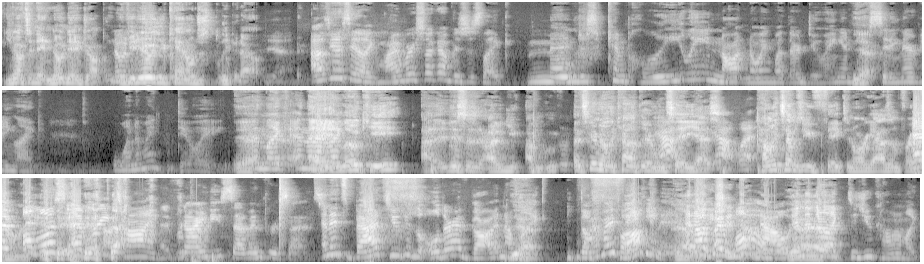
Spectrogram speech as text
You don't have to name no name dropping. No if you do, you can. I'll just bleep it out. Yeah. I was gonna say like my worst hookup is just like men just completely not knowing what they're doing and Yeah. just sitting there being like, "What am I doing?" Yeah. And like, and then Hey, like, low key, uh, this is uh, you, um, it's gonna be on the count there. Everyone say yes. Yeah. What? How many times have you faked an orgasm for? Ev- almost every time. Ninety seven percent. And it's bad too because the older I've gotten, I'm Yeah. like, the Why am I fuck? faking it? Yeah. And They I, I should won't know. now. And then Yeah. they're like, "Did you come?" And I'm like,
